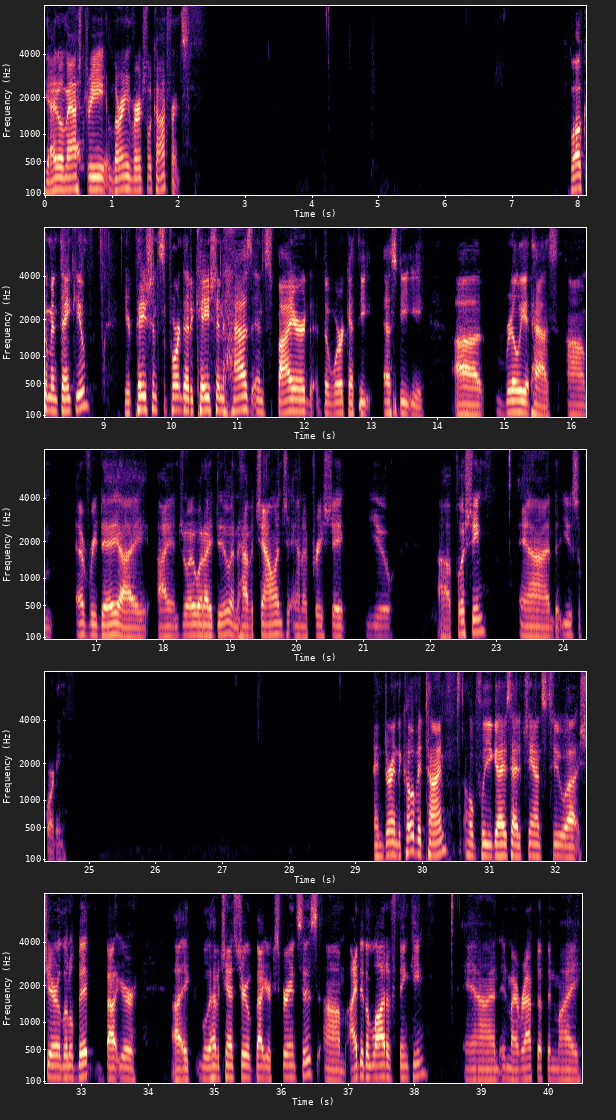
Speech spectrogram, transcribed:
the Idaho Mastery Learning Virtual Conference. Welcome and thank you. Your patient support and dedication has inspired the work at the SDE. Uh, really, it has. Um, every day, I, I enjoy what I do and have a challenge, and I appreciate you uh, pushing and you supporting. And during the COVID time, hopefully you guys had a chance to uh, share a little bit about your, uh, we'll have a chance to share about your experiences. Um, I did a lot of thinking and in my wrapped up in my,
